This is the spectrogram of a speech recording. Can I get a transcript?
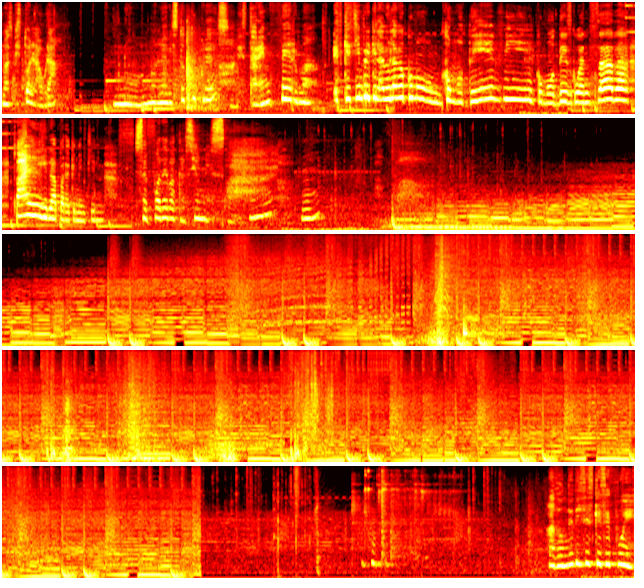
¿No has visto a Laura? No, no la he visto, ¿tú crees? Ha de estar enferma. Es que siempre que la veo, la veo como, como débil, como desguanzada, pálida, para que me entiendas. Se fue de vacaciones. ¿A dónde dices que se fue?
